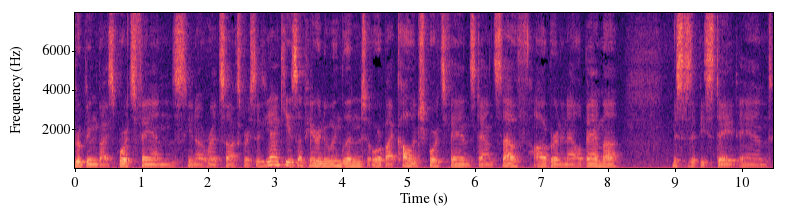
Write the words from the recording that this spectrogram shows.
grouping by sports fans, you know, Red Sox versus Yankees up here in New England, or by college sports fans down south, Auburn and Alabama, Mississippi State, and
